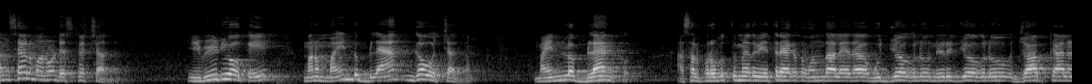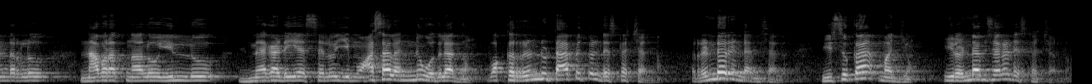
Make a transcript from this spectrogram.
అంశాలు మనం డిస్కస్ చేద్దాం. ఈ వీడియోకి మనం మైండ్ బ్లాంక్గా వచ్చేద్దాం. మైండ్లో బ్లాంక్. అసలు ప్రభుత్వం మీద వ్యతిరేకత ఉందా లేదా ఉద్యోగులు నిరుద్యోగులు జాబ్ క్యాలెండర్లు నవరత్నాలు ఇల్లు మెగా డిఎస్ఎలు ఈ మోసాలన్నీ వదిలేద్దాం. ఒక్క రెండు టాపిక్లు డిస్కస్ చేద్దాం. రెండే రెండు అంశాలు. ఇసుక మద్యం. ఈ రెండు అంశాలే డిస్కస్ చేద్దాం.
